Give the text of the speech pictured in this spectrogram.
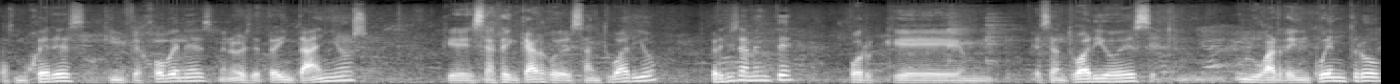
Las mujeres, 15 jóvenes, menores de 30 años, que se hacen cargo del santuario, precisamente porque el santuario es un lugar de encuentro,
